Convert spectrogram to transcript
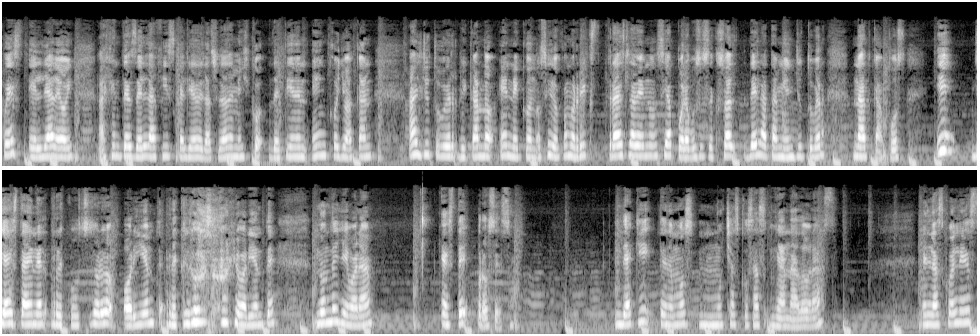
pues el día de hoy agentes de la Fiscalía de la Ciudad de México detienen en Coyoacán al youtuber Ricardo N, conocido como Rix, tras la denuncia por abuso sexual de la también youtuber Nat Campos. Y ya está en el reclusorio Oriente, reclusorio Oriente, donde llevará este proceso. De aquí tenemos muchas cosas ganadoras, en las cuales,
